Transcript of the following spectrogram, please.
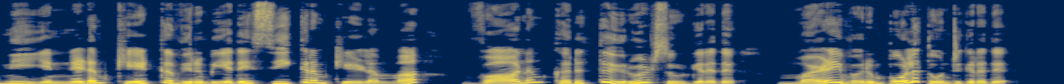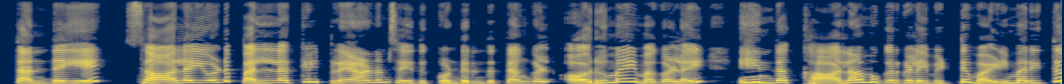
நீ என்னிடம் கேட்க விரும்பியதை சீக்கிரம் கேளம்மா. வானம் கருத்து இருள் சூழ்கிறது. மழை வரும் போல தோன்றுகிறது. தந்தையே சாலையோடு பல்லக்கில் பிரயாணம் செய்து கொண்டிருந்த தங்கள் அருமை மகளை இந்த காலாமுகர்களை விட்டு வழிமறித்து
